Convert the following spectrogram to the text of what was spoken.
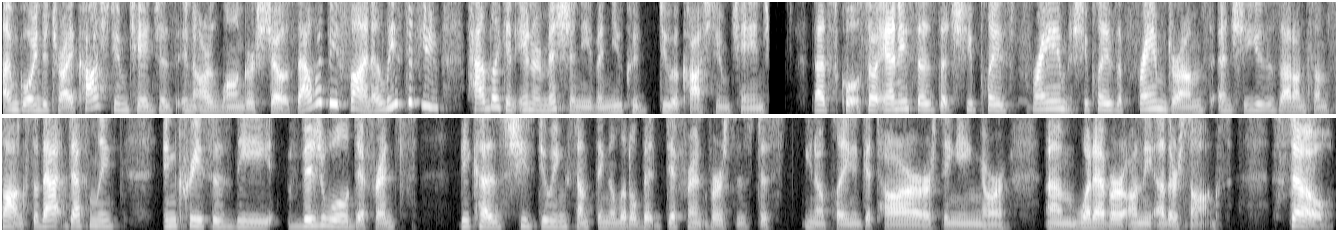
I'm going to try costume changes in our longer shows. That would be fun. At least if you had like an intermission even you could do a costume change. That's cool. So Annie says that she plays frame, she plays a frame drums and she uses that on some songs. So that definitely increases the visual difference because she's doing something a little bit different versus just you know playing a guitar or singing or um, whatever on the other songs. So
